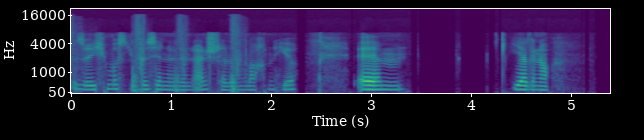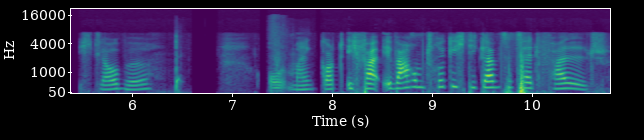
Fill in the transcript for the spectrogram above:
Also ich musste ein bisschen in den Einstellungen machen hier. Ähm, ja genau. Ich glaube. Oh mein Gott, ich fahr. Warum drücke ich die ganze Zeit falsch?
